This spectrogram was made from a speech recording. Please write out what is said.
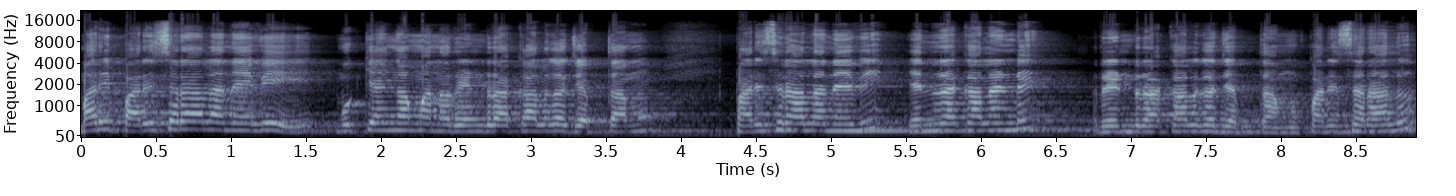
మరి పరిసరాలు అనేవి ముఖ్యంగా మనం రెండు రకాలుగా చెప్తాము. పరిసరాలు అనేవి ఎన్ని రకాలండి? రెండు రకాలుగా చెప్తాము. పరిసరాలు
